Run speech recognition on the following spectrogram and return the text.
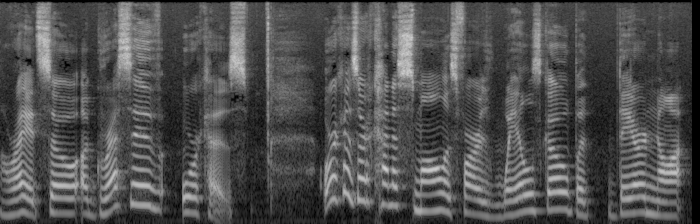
All right, so aggressive orcas. Orcas are kind of small as far as whales go, but they are not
